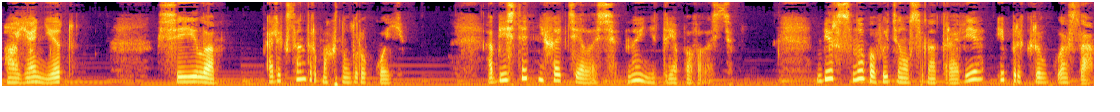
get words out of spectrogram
А я нет. Сила. Александр махнул рукой. Объяснять не хотелось, но и не требовалось. Бир снова вытянулся на траве и прикрыл глаза.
